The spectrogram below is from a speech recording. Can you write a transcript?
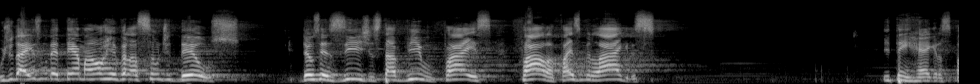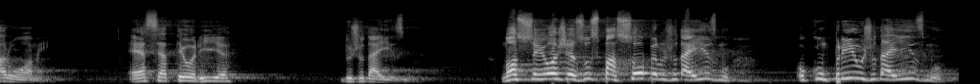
O judaísmo detém a maior revelação de Deus. Deus exige, está vivo, faz, fala, faz milagres. E tem regras para o homem. Essa é a teoria do judaísmo. Nosso Senhor Jesus passou pelo judaísmo, ou cumpriu o judaísmo,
